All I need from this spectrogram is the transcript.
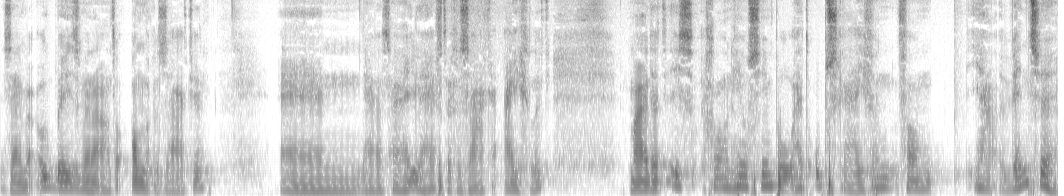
zijn we ook bezig met een aantal andere zaken. En ja, dat zijn hele heftige zaken eigenlijk. Maar dat is gewoon heel simpel. Het opschrijven van ja, wensen.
